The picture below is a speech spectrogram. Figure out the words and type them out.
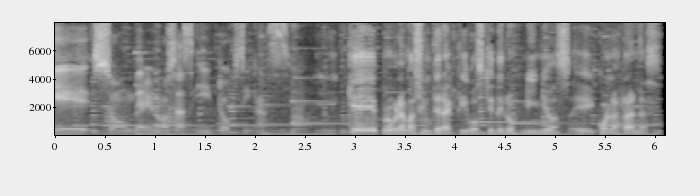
que son venenosas y tóxicas. ¿Y ¿Qué programas interactivos tienen los niños eh, con las ranas?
